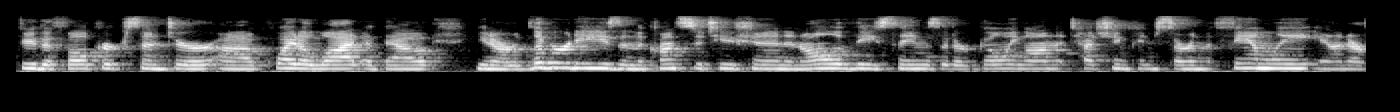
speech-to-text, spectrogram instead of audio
through the Falkirk Center uh, quite a lot about, you know, our liberties and the Constitution and all of these things that are going on that touch and concern the family and our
